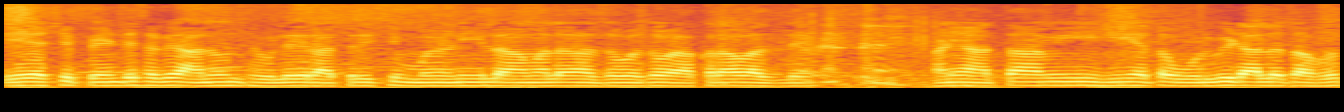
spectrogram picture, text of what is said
हे असे पेंडे सगळे आणून ठेवले. रात्रीची मळणीला आम्हाला जवळजवळ अकरा वाजले. आणि आता आम्ही ही आता ओडवी डालत आहोत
